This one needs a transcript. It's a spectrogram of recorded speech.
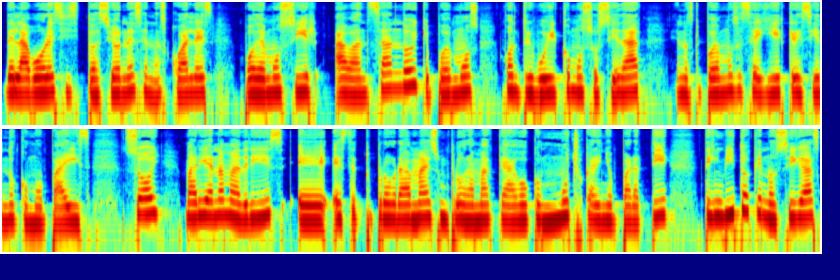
de labores y situaciones en las cuales podemos ir avanzando y que podemos contribuir como sociedad, en los que podemos seguir creciendo como país. Soy Mariana Madrid, eh, este tu programa es un programa que hago con mucho cariño para ti. Te invito a que nos sigas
